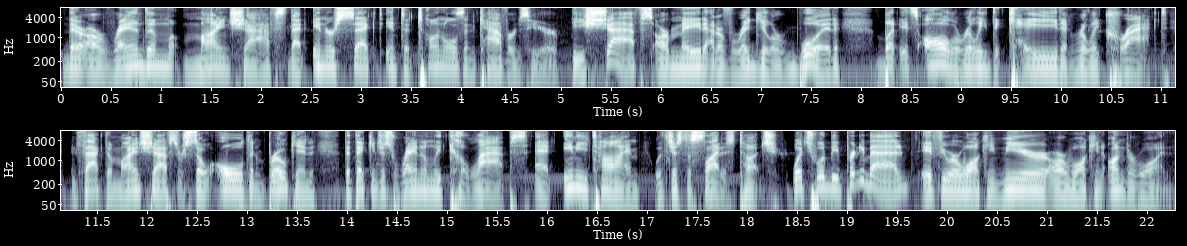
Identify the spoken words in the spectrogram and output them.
there are random mine shafts that intersect into tunnels and caverns here. These shafts are made out of regular wood, but it's all really decayed and really cracked. In fact, the mine shafts are so old and broken that they can just randomly collapse at any time with just the slightest touch, which would be pretty bad if you were walking near or walking under one.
